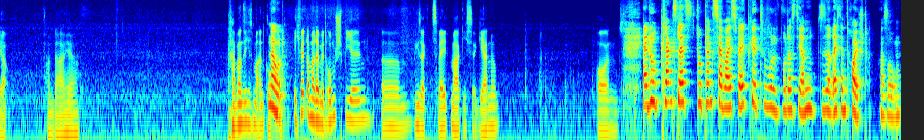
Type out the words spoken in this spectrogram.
ja, von daher kann man sich das mal angucken. Na gut. Ich werde nochmal damit rumspielen. Ähm, wie gesagt, Svelte mag ich sehr gerne. Und Ja, du klangst letzt, du klangst ja bei SvelteKit, wo, wo das die an recht enttäuscht. Also,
